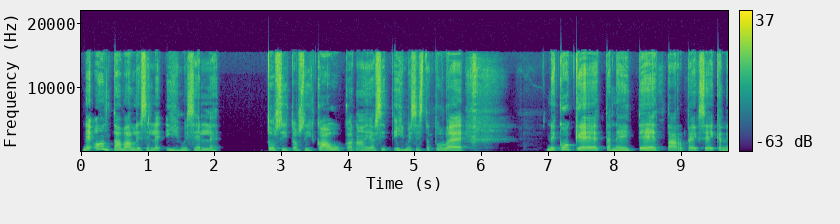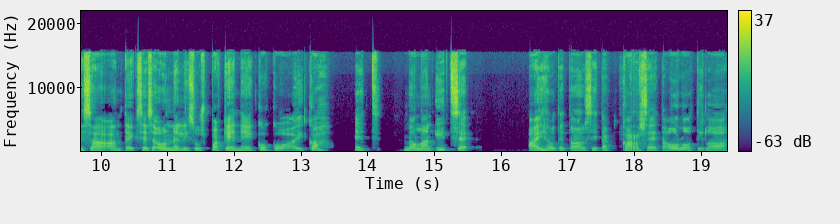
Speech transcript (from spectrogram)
ne on tavalliselle ihmiselle tosi tosi kaukana ja sitten ihmisistä tulee ne kokee, että ne ei tee tarpeeksi eikä ne saa anteeksi ja se onnellisuus pakenee koko aika. Et me ollaan itse aiheutetaan sitä karseeta olotilaa,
